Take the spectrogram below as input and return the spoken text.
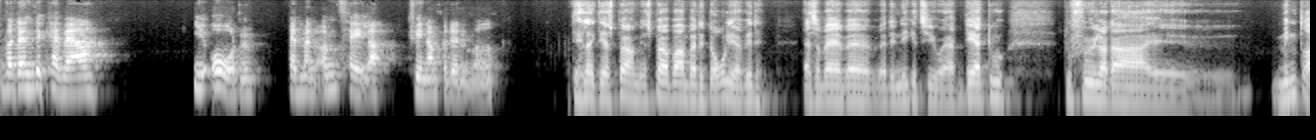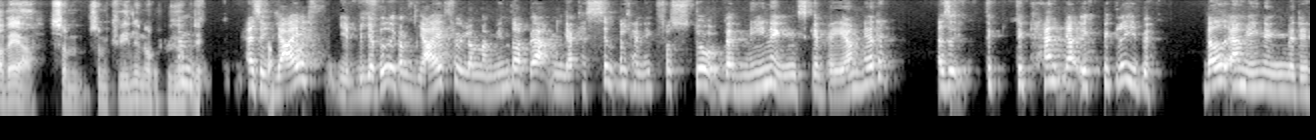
hvordan det kan være i orden, at man omtaler kvinder på den måde. Det er heller ikke det, jeg spørger om. Jeg spørger bare om, hvad det dårlige er ved det. Altså, hvad, hvad, hvad det negative er. Det er, at du, du føler dig øh, mindre værd som, som kvinde, når du skal høre det. altså jeg, jeg ved ikke, om jeg føler mig mindre værd, men jeg kan simpelthen ikke forstå, hvad meningen skal være med det. Altså, det, det kan jeg ikke begribe. Hvad er meningen med det?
